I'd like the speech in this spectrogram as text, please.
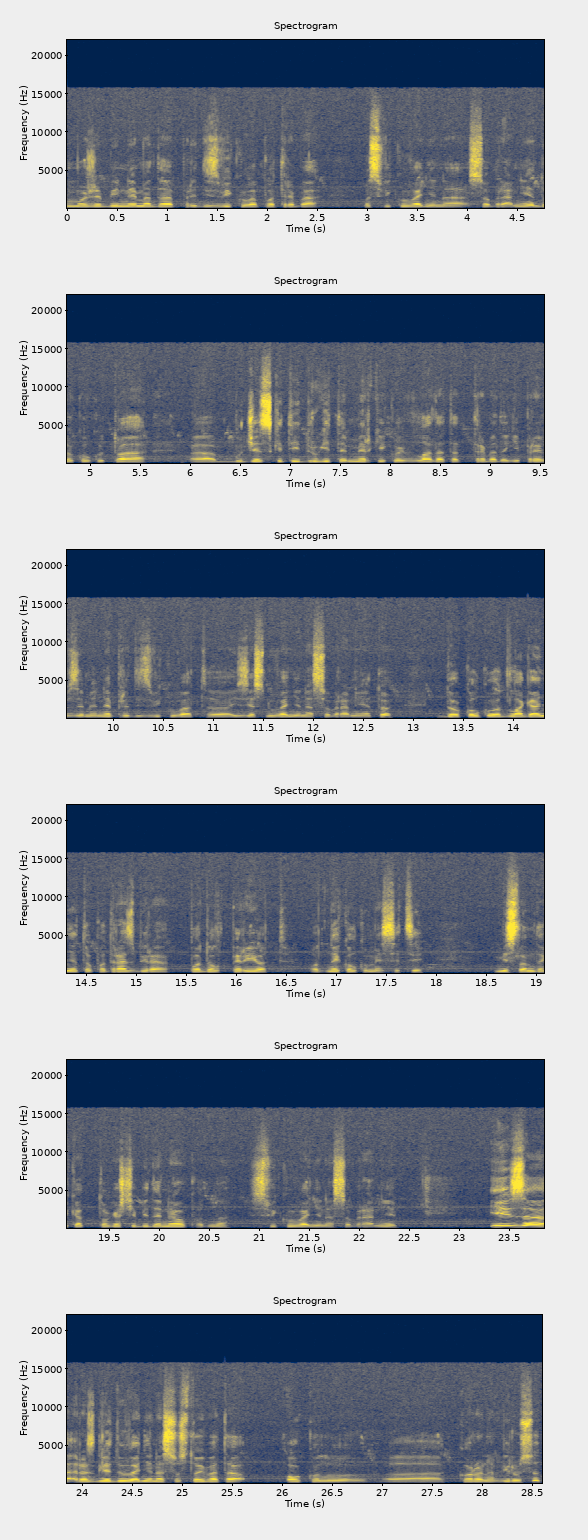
може би нема да предизвикува потреба освикување на собрание, доколку тоа буџетските и другите мерки кои владата треба да ги превземе не предизвикуваат изјаснување на собранието, доколку одлагањето подразбира подолг период од неколку месеци, мислам дека тогаш ќе биде неопходно свикување на собрание и за разгледување на состојбата околу а, коронавирусот,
